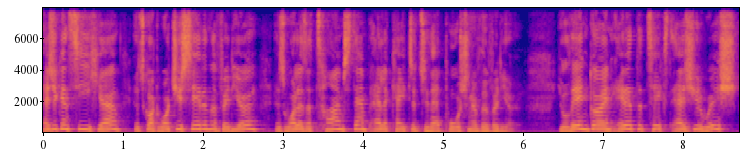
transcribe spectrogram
As you can see here, it's got what you said in the video as well as a timestamp allocated to that portion of the video. You'll then go and edit the text as you wish,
